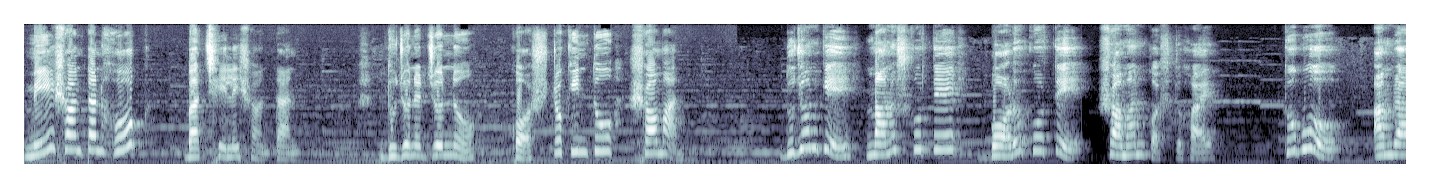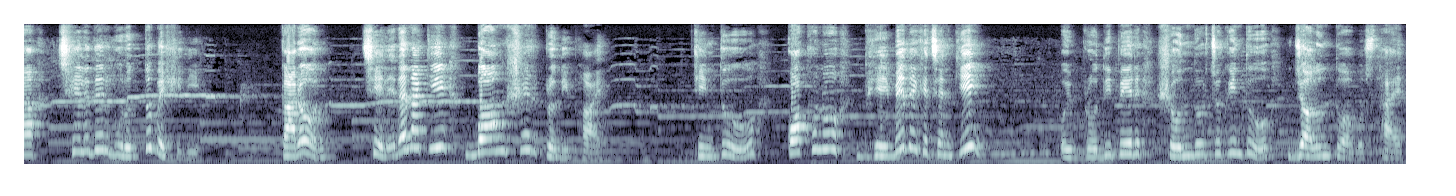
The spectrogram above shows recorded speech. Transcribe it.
মেয়ে সন্তান হোক বা ছেলে সন্তান, দুজনের জন্য কষ্ট কিন্তু সমান। দুজনকে মানুষ করতে, বড় করতে সমান কষ্ট হয়। তবুও আমরা ছেলেদের গুরুত্ব বেশি দিই, কারণ ছেলেরা নাকি বংশের প্রদীপ হয়। কিন্তু কখনো ভেবে দেখেছেন কি? ওই প্রদীপের সৌন্দর্য কিন্তু জ্বলন্ত অবস্থায়।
